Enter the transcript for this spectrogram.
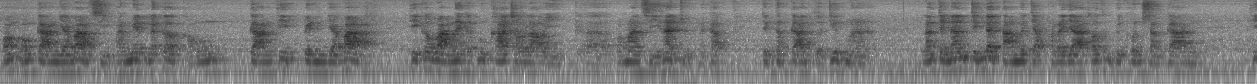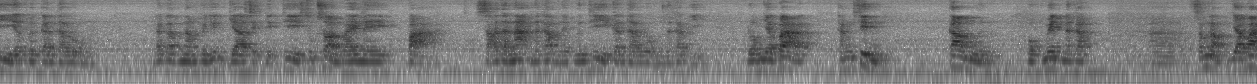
พร้อมของกลารยาบ้า 4,000 เม็ดแล้วก็ของกลารที่เป็นยาบ้าที่เขาวางให้กับลูกค้าชาวลาวอีกอประมาณ 4-5 จุดนะครับ จึงทำการตรวจยึดมา หลังจากนั้นจึงได้ตามไปจับภรรยาเขาซึ่งเป็นคนสั่งการ ที่อำเภอกันทาลมแล้วก็นำไปยึดยาเสพติดที่ซุกซ่อนไว้ในป่าสาธารณะนะครับในพื้นที่กันทาลมนะครับอีกรวมยาบ้าทั้งสิ้น 96,000เม็ดนะครับอ่าสำหรับยาบ้า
